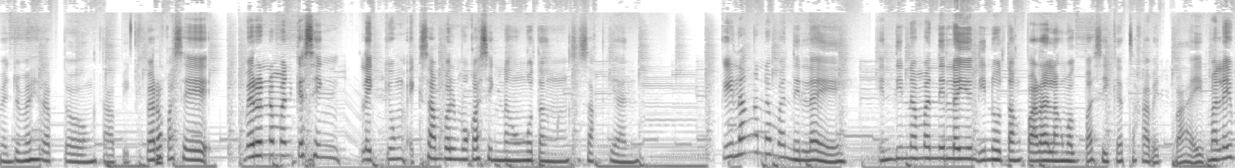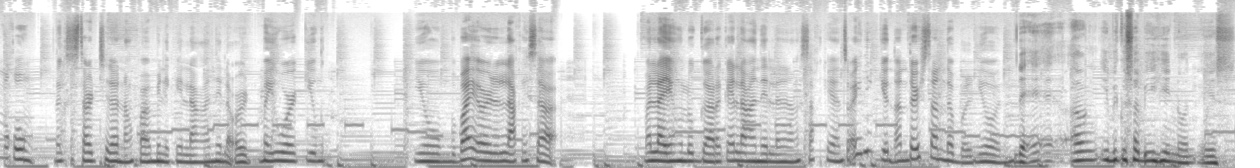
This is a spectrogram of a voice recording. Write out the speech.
medyo mahirap tong topic. Pero kasi, meron naman kasing, like yung example mo kasing nangungutang ng sasakyan, kailangan naman nila eh. Hindi naman nila yun inutang para lang magpasikat sa kapitbahay. Malay mo kung nag-start sila ng family, kailangan nila or may work yung yung babae or lalaki sa malayong lugar, kailangan nila ng sakyan. So, I think yun, understandable yun. Hindi, eh, eh, ang ibig ko sabihin nun is,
